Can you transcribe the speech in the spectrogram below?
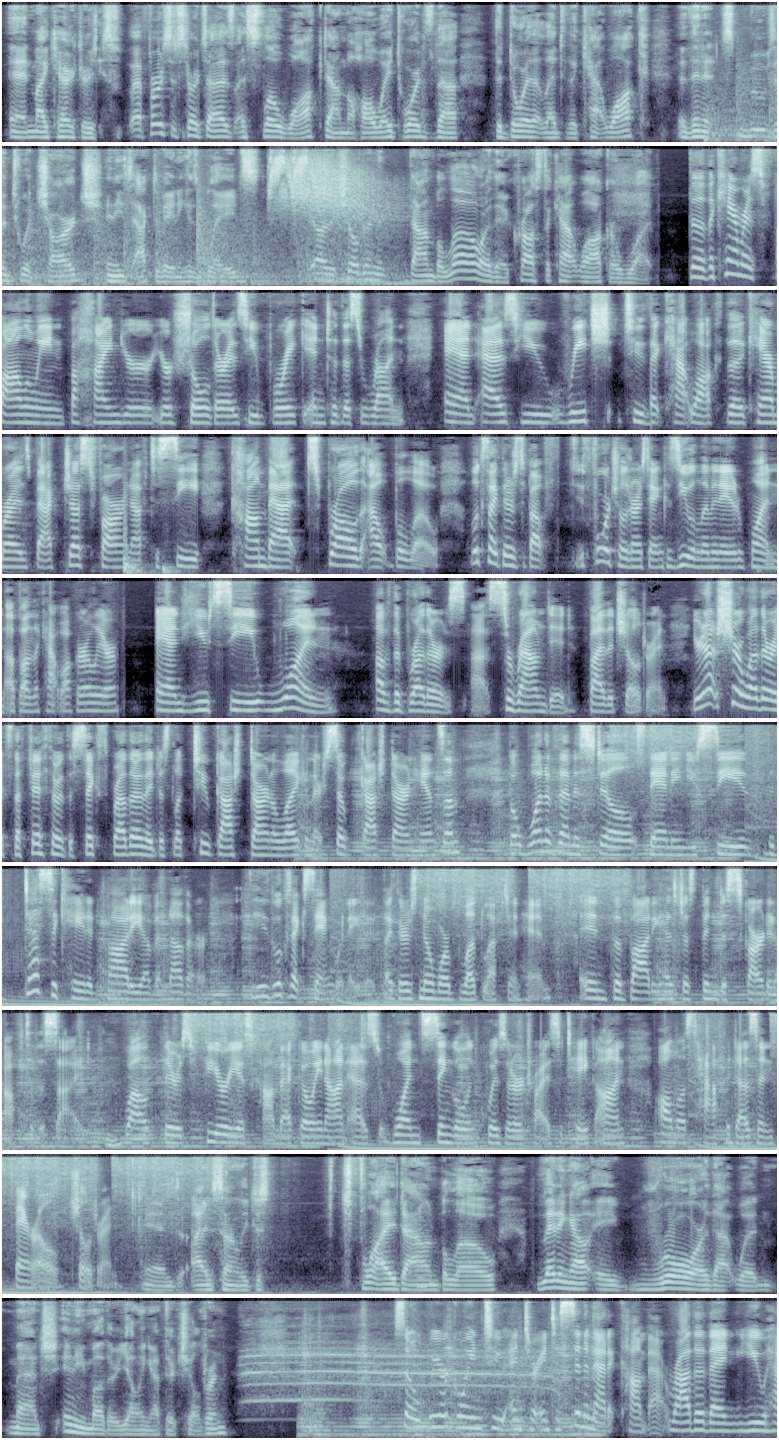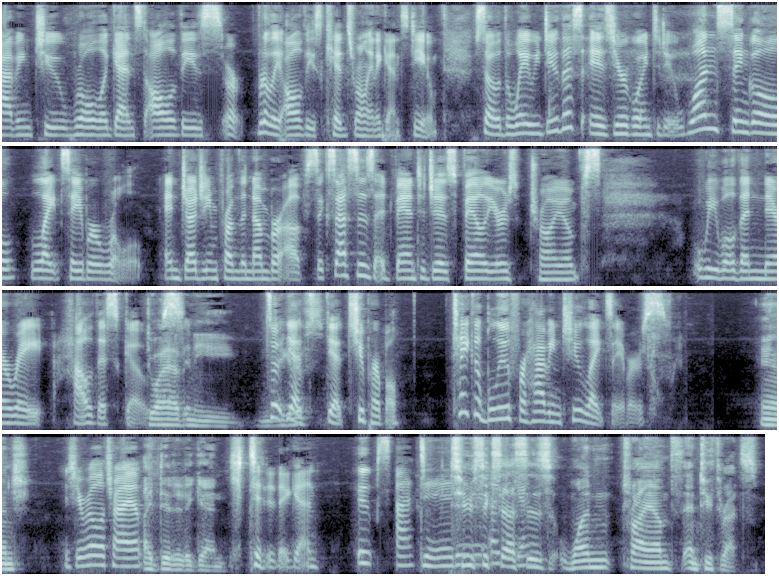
And my character, at first it starts as a slow walk down the hallway towards the the door that led to the catwalk. And then it moves into a charge and he's activating his blades. Are the children down below? Are they across the catwalk or what? the the camera is following behind your your shoulder as you break into this run and as you reach to that catwalk the camera is back just far enough to see combat sprawled out below looks like there's about four children are standing because you eliminated one up on the catwalk earlier and you see one of the brothers uh, surrounded by the children. You're not sure whether it's the fifth or the sixth brother. They just look too gosh darn alike and they're so gosh darn handsome. But one of them is still standing. You see the desiccated body of another. He looks like sanguinated, like there's no more blood left in him. And the body has just been discarded off to the side. Mm-hmm. While there's furious combat going on as one single Inquisitor tries to take on almost half a dozen feral children. And I suddenly just fly down below, letting out a roar that would match any mother yelling at their children. So we're going to enter into cinematic combat rather than you having to roll against all of these, or really all of these kids rolling against you. So the way we do this is you're going to do one single lightsaber roll and judging from the number of successes, advantages, failures, triumphs, we will then narrate how this goes. Do I have any So yeah, negatives? yeah, two purple. Take a blue for having two lightsabers. And Did you roll a triumph? I did it again. You did it again. Oops, I did Two it successes, one triumph, and two threats.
